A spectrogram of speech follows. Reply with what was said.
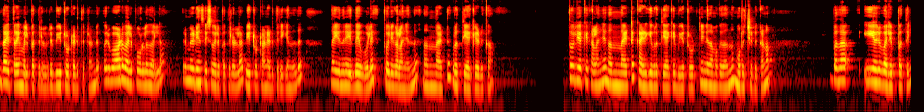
ഇതാ ഇത്രയും വലുപ്പത്തിലുള്ളൊരു ബീട്രൂട്ട് എടുത്തിട്ടുണ്ട്. ഒരുപാട് വലുപ്പമുള്ളതല്ല ഒരു മീഡിയം സൈസ് വലുപ്പത്തിലുള്ള ബീട്രൂട്ടാണ് എടുത്തിരിക്കുന്നത്. ഇതിനെ ഇതേപോലെ തൊലി കളഞ്ഞെന്ന് നന്നായിട്ട് വൃത്തിയാക്കി എടുക്കാം തൊലിയൊക്കെ കളഞ്ഞ് നന്നായിട്ട് കഴുകി വൃത്തിയാക്കിയ ബീട്രൂട്ടിന് ഇനി നമുക്കിതൊന്ന് മുറിച്ചെടുക്കണം. അപ്പോൾ അതാ ഈ ഒരു വലിപ്പത്തിൽ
